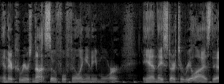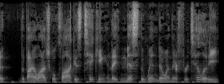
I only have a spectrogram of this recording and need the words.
and their career is not so fulfilling anymore and they start to realize that the biological clock is ticking and they've missed the window on their fertility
